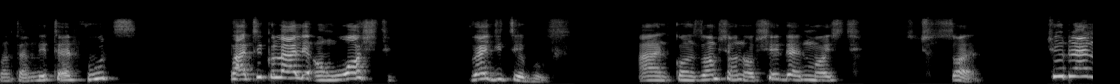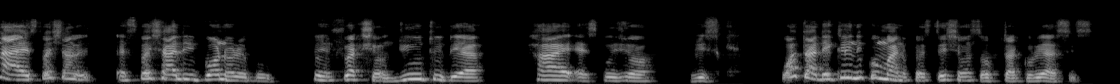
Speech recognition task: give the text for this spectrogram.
contaminated foods, particularly unwashed vegetables, and consumption of shaded moist soil. Children are especially, especially vulnerable to infection due to their high exposure risk. What are the clinical manifestations of trichuriasis?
